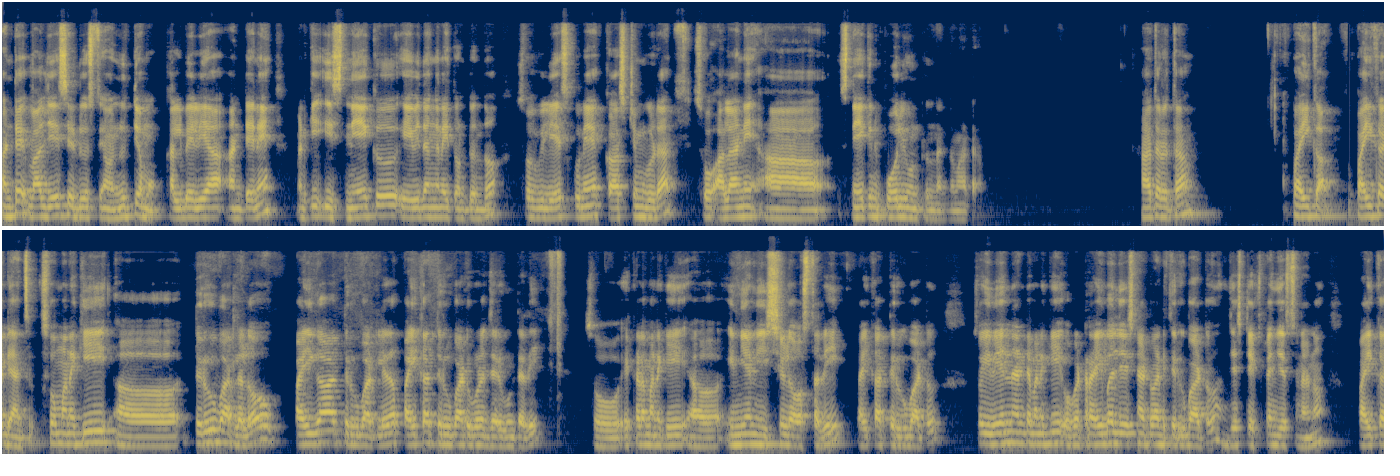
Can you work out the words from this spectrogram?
అంటే వాళ్ళు చేసే నృత్యం- నృత్యము కల్బేలియా అంటేనే మనకి ఈ స్నేక్ ఏ విధంగానైతే ఉంటుందో సో వీళ్ళు వేసుకునే కాస్ట్యూమ్ కూడా సో అలానే ఆ స్నేక్ని పోలి ఉంటుంది అన్నమాట ఆ తర్వాత పైకా పైకా డ్యాన్స్ సో మనకి తిరుగుబాట్లలో పైగా తిరుగుబాటు లేదా పైకా తిరుగుబాటు కూడా జరుగుతుంది సో ఇక్కడ మనకి ఇండియన్ హిస్టరీలో వస్తుంది పైకా తిరుగుబాటు సో ఇదేంటంటే మనకి ఒక ట్రైబల్ చేసినటువంటి తిరుగుబాటు జస్ట్ ఎక్స్ప్లెయిన్ చేస్తున్నాను. పైకా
